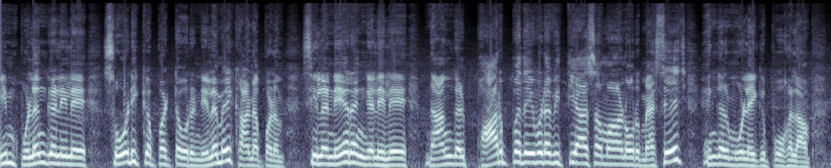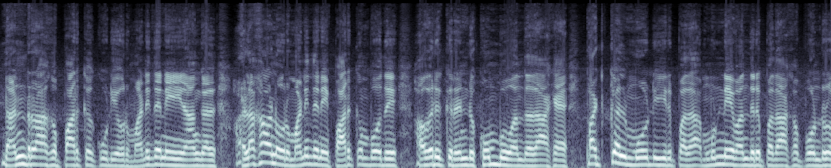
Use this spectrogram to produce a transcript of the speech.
ஐம்புலங்களிலே சோடிக்கப்பட்ட ஒரு நிலைமை காணப்படும். சில நேரங்களிலே நாங்கள் பார்ப்பதை விட வித்தியாசமான ஒரு மெசேஜ் எங்கள் மூளைக்கு போகலாம். நன்றாக பார்க்கக்கூடிய ஒரு மனிதனை நாங்கள் அழகான ஒரு மனிதனை பார்க்கும்போது அவருக்கு ரெண்டு கொம்பு வந்ததாக பட்கள் மூடி இருப்பதா முன்னே வந்திருப்பதாக போன்று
